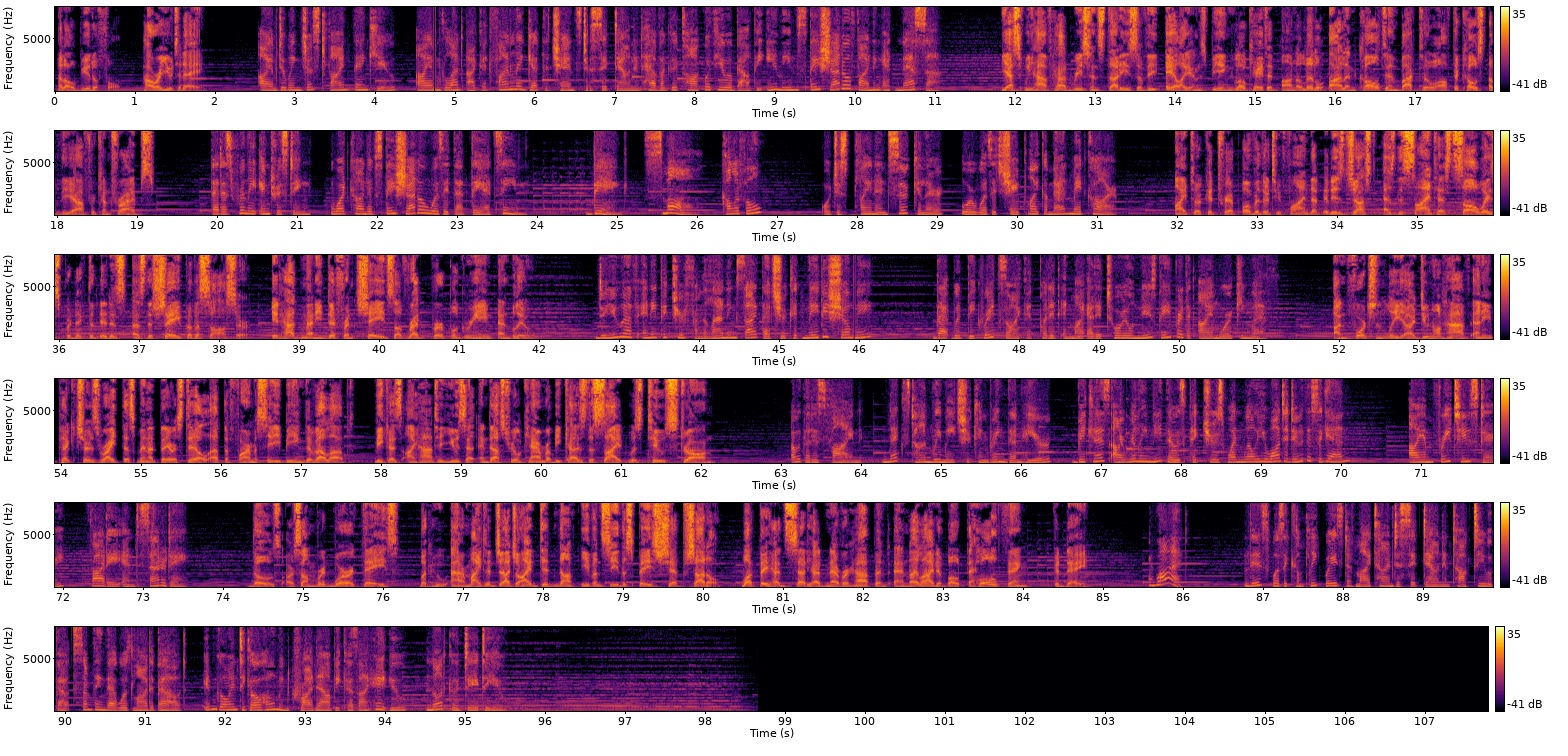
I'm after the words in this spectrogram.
Hello beautiful, how are you today? I am doing just fine thank you, I am glad I could finally get the chance to sit down and have a good talk with you about the alien space shuttle finding at NASA. Yes we have had recent studies of the aliens being located on a little island called Timbuktu off the coast of the African tribes. That is really interesting, what kind of space shuttle was it that they had seen? Big, small, colorful? Or just plain and circular, or was it shaped like a man-made car? I took a trip over there to find that it is just as the scientists always predicted it is as the shape of a saucer. It had many different shades of red purple green and blue. Do you have any picture from the landing site that you could maybe show me? That would be great so I could put it in my editorial newspaper that I am working with. Unfortunately I do not have any pictures right this minute they are still at the pharmacy being developed, because I had to use an industrial camera because the sight was too strong. Oh that is fine, next time we meet you can bring them here, because I really need those pictures when will you want to do this again? I am free Tuesday, Friday and Saturday. Those are some weird work days, but who am I to judge I did not even see the spaceship shuttle. What they had said had never happened and I lied about the whole thing, good day. What? This was a complete waste of my time to sit down and talk to you about something that was lied about. I'm going to go home and cry now because I hate you, not good day to you.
